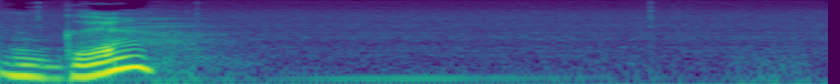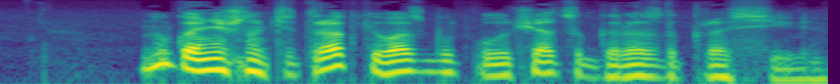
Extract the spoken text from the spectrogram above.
Г. Ну, конечно, в тетрадке у вас будет получаться гораздо красивее.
